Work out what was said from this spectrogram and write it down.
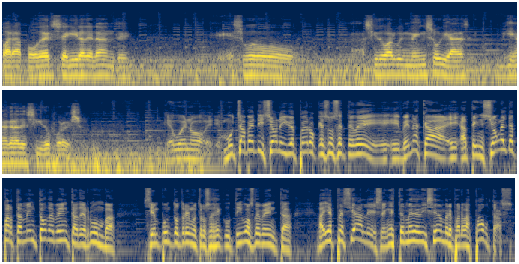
para poder seguir adelante, eso ha sido algo inmenso y ha- bien agradecido por eso. Qué bueno. Eh, Muchas bendiciones y yo espero que eso se te dé. Eh, eh, ven acá. atención al departamento de venta de Rumba 100.3, nuestros ejecutivos de venta. Hay especiales en este mes de diciembre para las pautas.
